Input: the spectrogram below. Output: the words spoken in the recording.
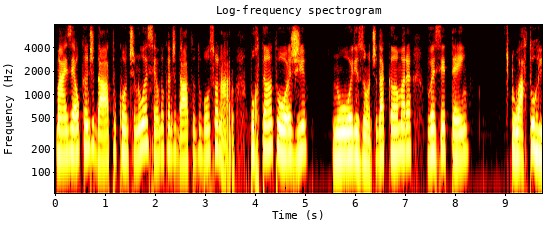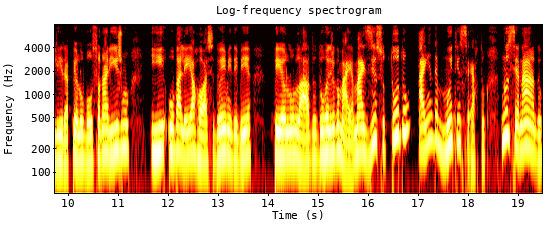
mas é o candidato, continua sendo o candidato do Bolsonaro. Portanto, hoje no horizonte da Câmara, você tem o Arthur Lira pelo bolsonarismo e o Baleia Rossi do MDB pelo lado do Rodrigo Maia. Mas isso tudo ainda é muito incerto. No Senado,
